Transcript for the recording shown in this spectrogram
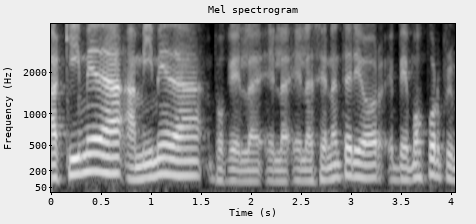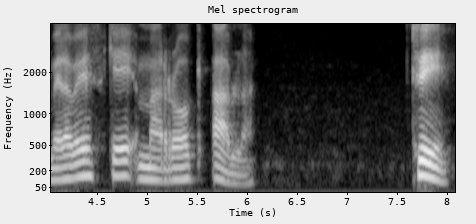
Aquí me da, a mí me da, porque en la, en, la, en la, escena anterior vemos por primera vez que Marrock habla. Sí.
